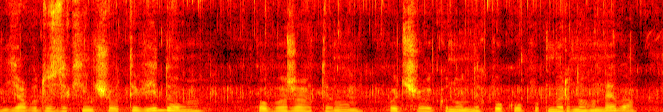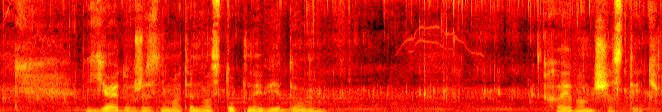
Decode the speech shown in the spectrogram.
я буду закінчувати відео. Побажати вам хочу економних покупок, мирного неба. Я йду вже знімати наступне відео. Хай вам щастить.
